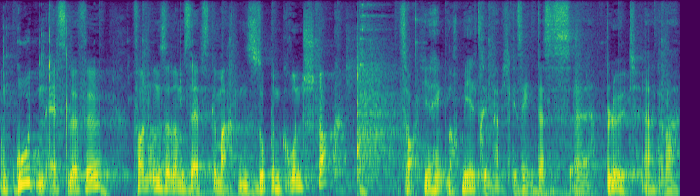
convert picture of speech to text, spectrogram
einen guten Esslöffel von unserem selbstgemachten Suppengrundstock. So hier hängt noch Mehl drin habe ich gesehen. Das ist äh, blöd. Ja, da war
